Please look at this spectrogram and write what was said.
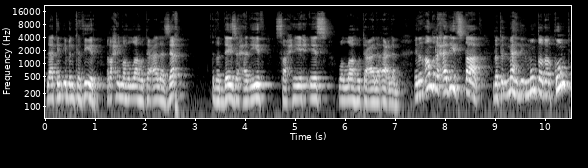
Lakin Ibn Kathir, rahimahullah ta'ala, zegt dat deze hadith sahih is. Wallahu ta'ala a'lam. In een andere hadith staat dat al-Mahdi al-Muntadar komt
